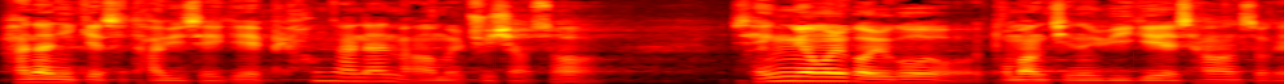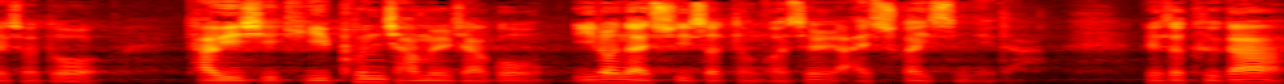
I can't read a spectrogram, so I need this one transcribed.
하나님께서 다윗에게 평안한 마음을 주셔서 생명을 걸고 도망치는 위기의 상황 속에서도 다윗이 깊은 잠을 자고 일어날 수 있었던 것을 알 수가 있습니다. 그래서 그가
